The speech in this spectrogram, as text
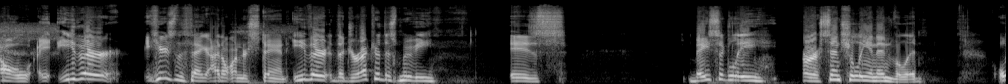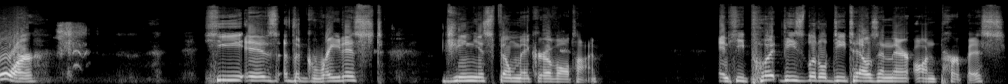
Oh, either here's the thing I don't understand. Either the director of this movie is basically or essentially an invalid, or he is the greatest genius filmmaker of all time. And he put these little details in there on purpose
